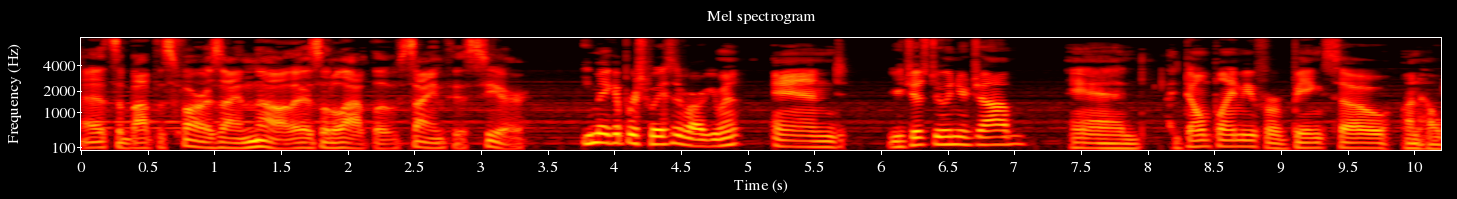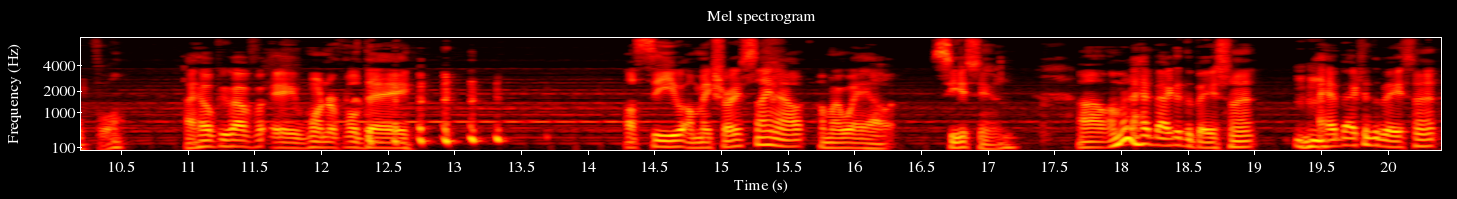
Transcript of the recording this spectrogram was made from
That's about as far as I know. There's a lot of scientists here. You make a persuasive argument, and you're just doing your job. And I don't blame you for being so unhelpful. I hope you have a wonderful day. I'll see you. I'll make sure I sign out on my way out. See you soon. Um, I'm gonna head back to the basement. Mhm. I head back to the basement,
